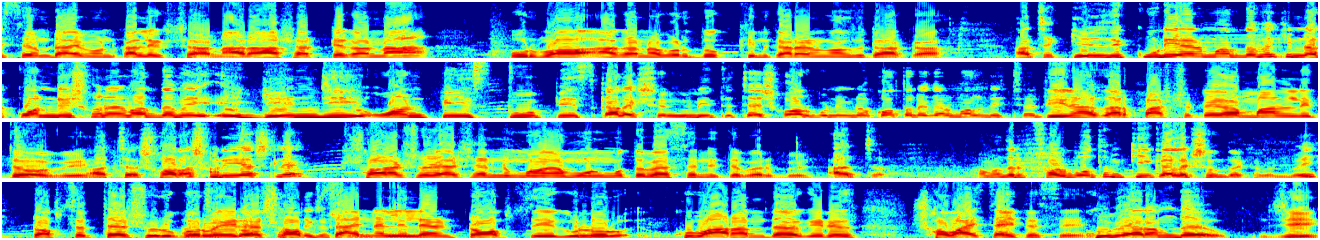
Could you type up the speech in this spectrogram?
এস এম ডায়মন্ড কালেকশন আর আসার ঠিকানা পূর্ব আগানগর দক্ষিণ কারায়ণগঞ্জ ঢাকা। আচ্ছা কেউ যদি কুরিয়ার মাধ্যমে কিংবা কন্ডিশনের মাধ্যমে এই গেঞ্জি ওয়ান পিস টু পিস কালেকশনগুলো নিতে চায় সর্বনিম্ন কত টাকার মাল দিচ্ছেন? তিন হাজার পাঁচশো টাকা মাল নিতে হবে। আচ্ছা সরাসরি আসলে? সরাসরি আসেন ম- মন মতো বেচা নিতে পারবে। আচ্ছা আমাদের সর্বপ্রথম কি কালেকশন দেখাবেন ভাই? টপসের থেকে শুরু করব আচ্ছা, এটা সব চাইনা লিল্যান্ড টপস এগুলোর খুব আরামদায়ক এটা সবাই চাইতেছে। খুবই আরামদায়ক? জি।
